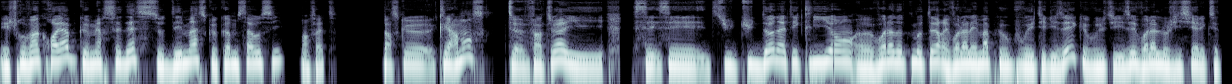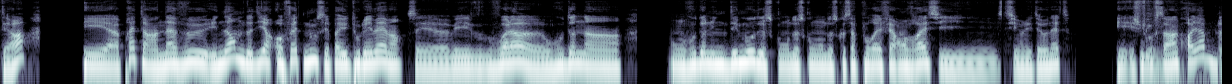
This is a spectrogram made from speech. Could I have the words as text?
Et je trouve incroyable que Mercedes se démasque comme ça aussi en fait. Parce que clairement enfin tu vois c'est c'est tu tu donnes à tes clients euh, voilà notre moteur et voilà les maps que vous pouvez utiliser que vous utilisez voilà le logiciel etc et après t'as un aveu énorme de dire au fait nous c'est pas du tout les mêmes hein. c'est euh, mais voilà euh, on vous donne un on vous donne une démo de ce qu'on de ce qu'on de ce que ça pourrait faire en vrai si si on était honnête et je trouve ça incroyable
